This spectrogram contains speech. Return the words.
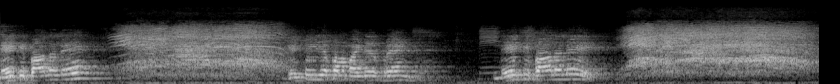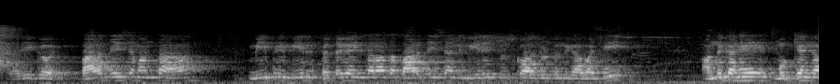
నేటి బాలలే. గట్టిగా చెప్పాలి మై డియర్ ఫ్రెండ్స్ నేటి బాలలే. వెరీ గుడ్ భారతదేశం అంతా మీ మీరు పెద్దగా అయిన తర్వాత భారతదేశాన్ని మీరే చూసుకోవాల్సి ఉంటుంది కాబట్టి అందుకనే ముఖ్యంగా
